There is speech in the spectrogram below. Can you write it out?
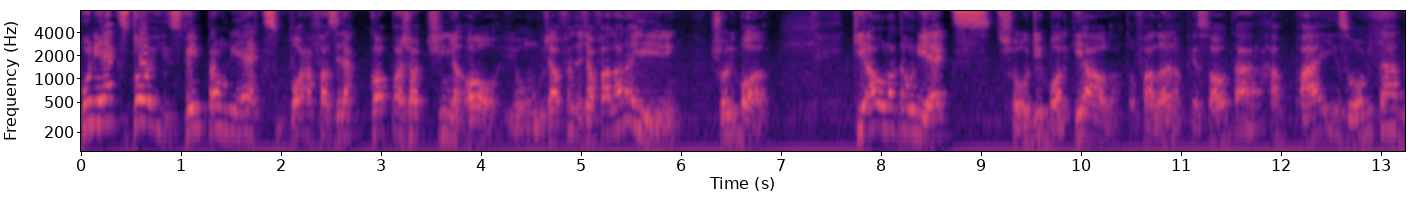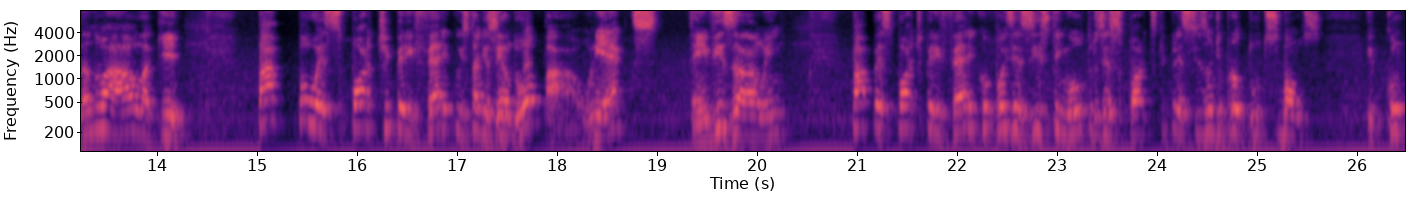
Uniex 2, vem pra Uniex, bora fazer a Copa Jotinha. Ó, oh, já, já falaram aí, hein? Show de bola. Que aula da Uniex, show de bola, que aula. Tô falando, o pessoal tá, rapaz, o homem tá dando uma aula aqui. Papo Esporte Periférico está dizendo, opa, Uniex tem visão, hein? Papo Esporte Periférico, pois existem outros esportes que precisam de produtos bons e com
